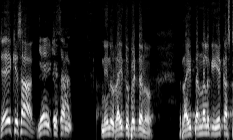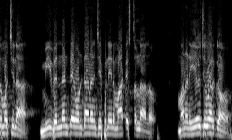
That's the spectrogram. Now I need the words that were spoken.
జై కిసాన్. జై కిసాన్. నేను రైతు బిడ్డను రైతన్నలకు ఏ కష్టం వచ్చినా మీ వెన్నంటే ఉంటానని చెప్పి నేను మాటిస్తున్నాను. మన నియోజకవర్గం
